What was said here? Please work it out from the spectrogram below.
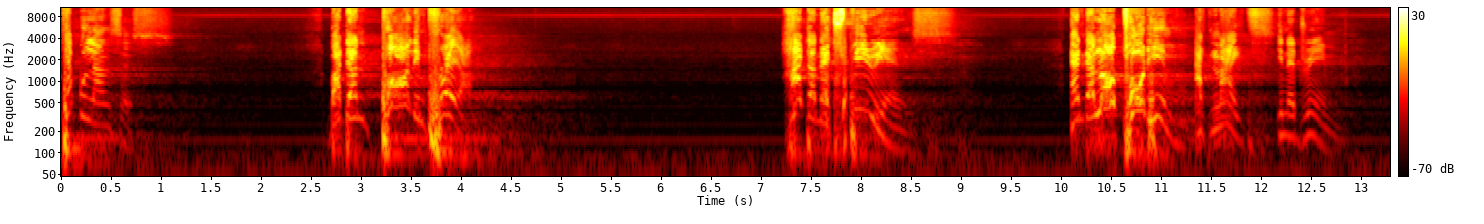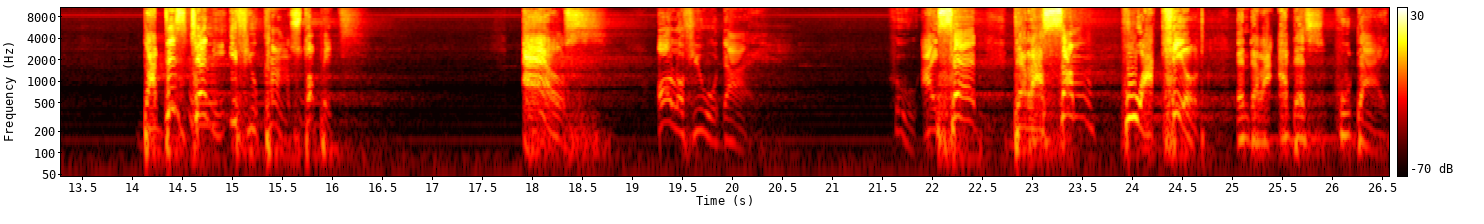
turbulences. But then Paul in prayer had an experience. And the Lord told him at night in a dream that this journey, if you can, stop it. Else, all of you will die. Who? I said there are some who are killed and there are others who die.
